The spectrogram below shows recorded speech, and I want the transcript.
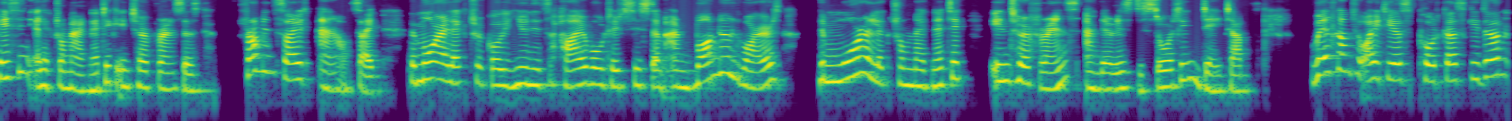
facing electromagnetic interferences from inside and outside. The more electrical units, high voltage system, and bundled wires, the more electromagnetic interference, and there is distorting data. Welcome to ITS Podcast, Gidon.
